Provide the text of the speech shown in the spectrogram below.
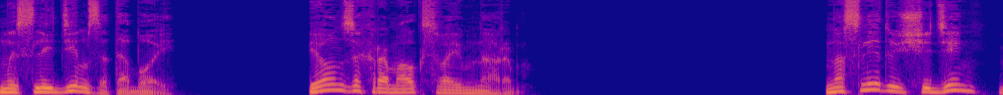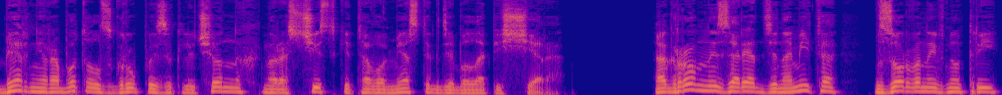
Мы следим за тобой!» И он захромал к своим нарам. На следующий день Берни работал с группой заключенных на расчистке того места, где была пещера. Огромный заряд динамита, взорванный внутри,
